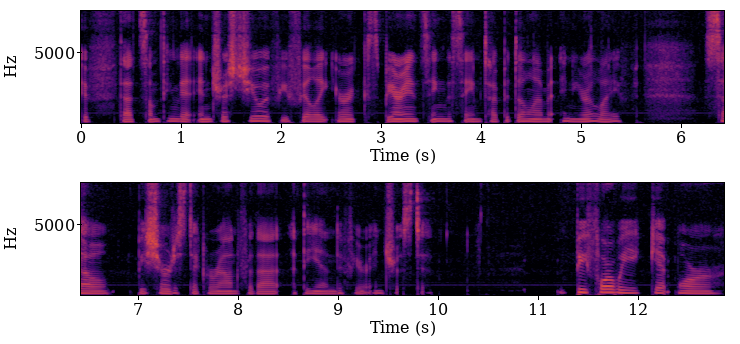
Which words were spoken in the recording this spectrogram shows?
if that's something that interests you, if you feel like you're experiencing the same type of dilemma in your life. So be sure to stick around for that at the end if you're interested. Before we get more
